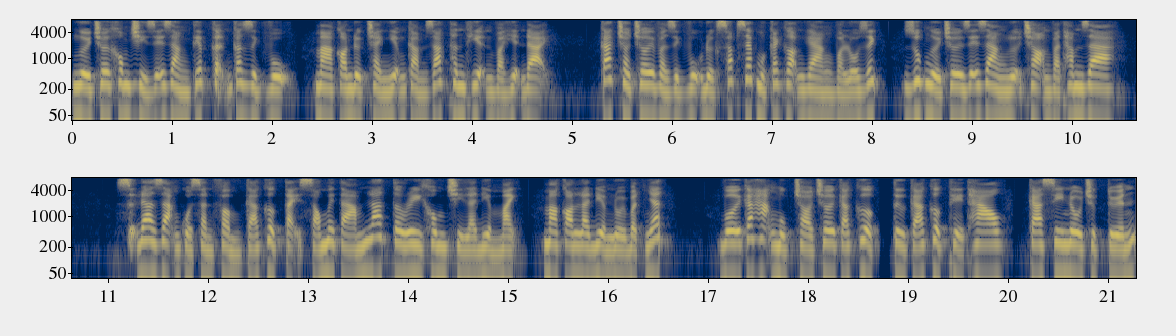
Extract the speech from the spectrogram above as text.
người chơi không chỉ dễ dàng tiếp cận các dịch vụ, mà còn được trải nghiệm cảm giác thân thiện và hiện đại. Các trò chơi và dịch vụ được sắp xếp một cách gọn gàng và logic, giúp người chơi dễ dàng lựa chọn và tham gia. Sự đa dạng của sản phẩm cá cược tại 68 Lottery không chỉ là điểm mạnh, mà còn là điểm nổi bật nhất. Với các hạng mục trò chơi cá cược, từ cá cược thể thao, casino trực tuyến,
